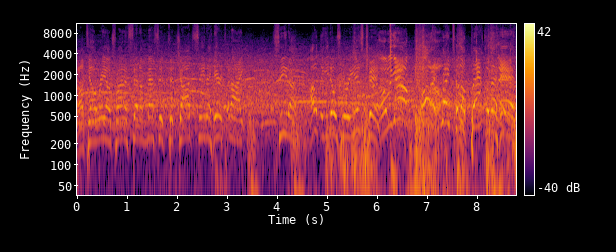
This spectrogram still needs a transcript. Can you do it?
Well, Del Rio trying to send a message to John Cena here tonight. Cena, I don't think he knows where he is, King. Oh, look out! Oh, and right to the back of the head.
